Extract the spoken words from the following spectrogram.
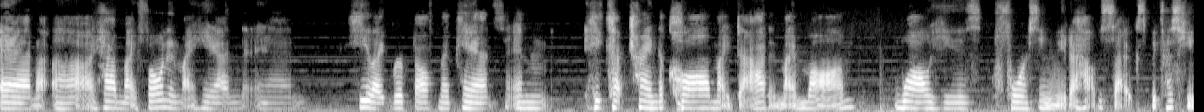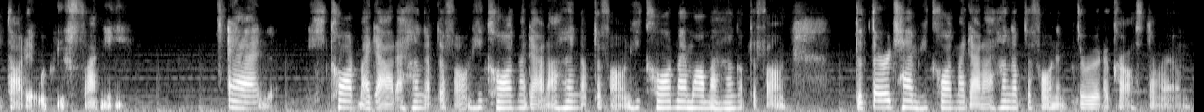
And uh, I had my phone in my hand and he like ripped off my pants and he kept trying to call my dad and my mom while he's forcing me to have sex because he thought it would be funny. And he called my dad, I hung up the phone. He called my dad, I hung up the phone. He called my mom, I hung up the phone. The third time he called my dad, I hung up the phone and threw it across the room.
